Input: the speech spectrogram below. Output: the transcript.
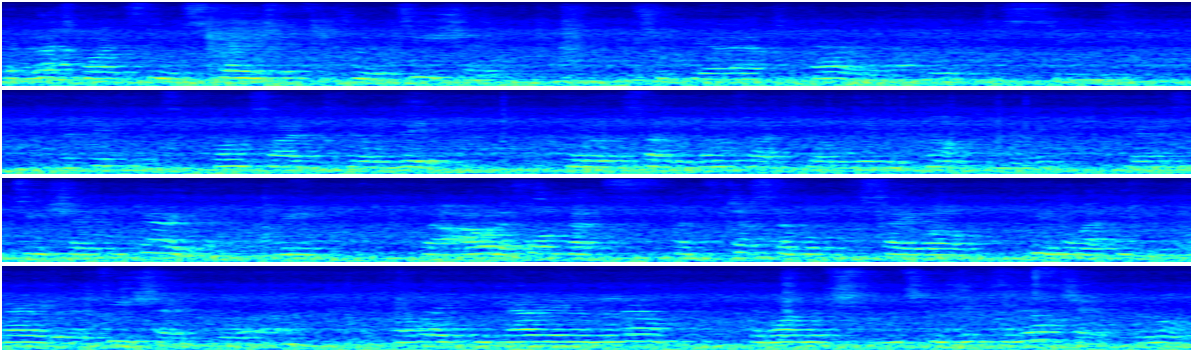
but that's why it seems strange that in a T shape, you should be allowed to carry it. I mean, it just seems ridiculous. If one side is filled in, all of a sudden one side is filled in, you can't carry it. If it's a T shape, you can carry it. I mean, uh, I would have thought that's that's justifiable to say, well, people might think you can carry in a T shape, or uh, how you can carry in an L, the one which which completes an L shape. Come on.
